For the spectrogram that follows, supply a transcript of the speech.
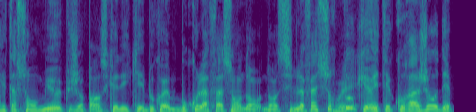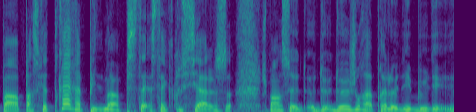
est à son mieux, puis je pense que les Québécois aiment beaucoup la façon dont, dont il le fait, surtout Oui. qu'il a été courageux au départ, parce que très rapidement, c'était crucial, ça. Je pense, euh, deux, deux jours après le début, des-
